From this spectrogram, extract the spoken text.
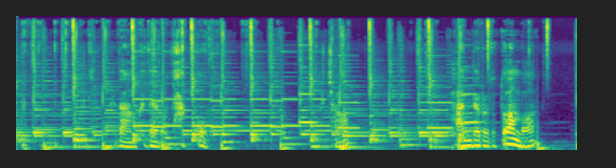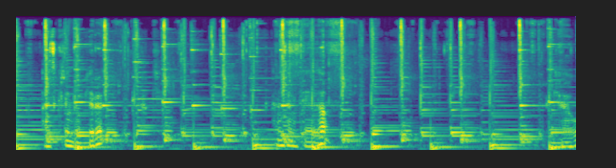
그 다음 그대로 닫고. 그쵸? 반대로도 또 한번 아이스크림 접기를 이렇게 한 상태에서 이렇게 하고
